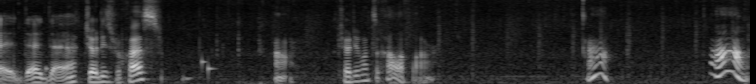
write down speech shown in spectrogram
I, uh, Jodi's request? Oh. Jodi wants a cauliflower. Oh. Oh.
